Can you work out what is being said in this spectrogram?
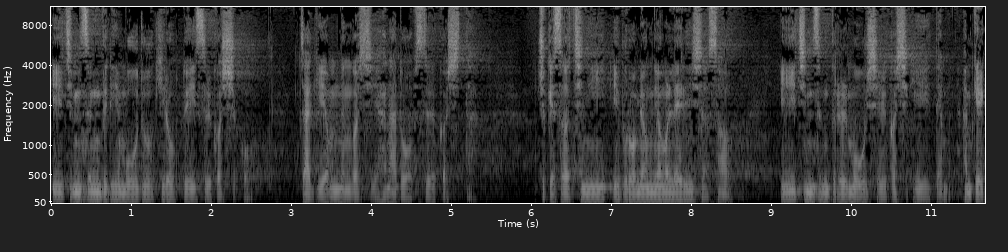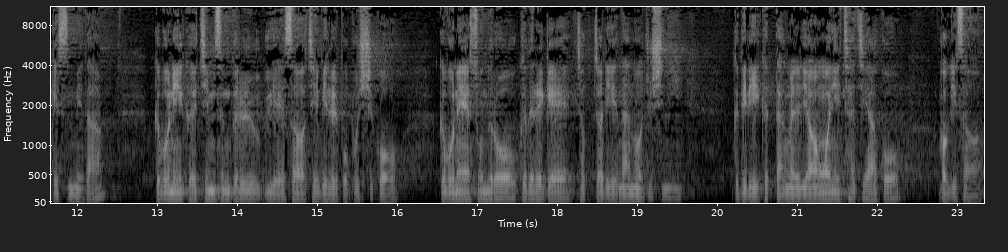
이 짐승들이 모두 기록되어 있을 것이고 짝이 없는 것이 하나도 없을 것이다. 주께서 친히 입으로 명령을 내리셔서 이 짐승들을 모으실 것이기 때문에 함께 읽겠습니다. 그분이 그 짐승들을 위해서 제비를 뽑으시고 그분의 손으로 그들에게 적절히 나눠 주시니 그들이 그 땅을 영원히 차지하고 거기서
